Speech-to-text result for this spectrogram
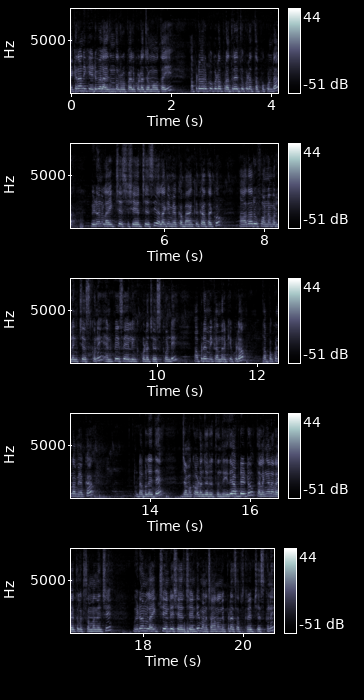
ఎకరానికి ఏడు వేల ఐదు వందల రూపాయలు కూడా జమ అవుతాయి. అప్పటి వరకు కూడా ప్రతి రైతు కూడా తప్పకుండా వీడియోను లైక్ చేసి షేర్ చేసి అలాగే మీ యొక్క బ్యాంక్ ఖాతాకు ఆధారు ఫోన్ నెంబర్ లింక్ చేసుకుని ఎన్పిసిఐ లింక్ కూడా చేసుకోండి. అప్పుడే మీకు అందరికీ కూడా తప్పకుండా మీ యొక్క డబ్బులు అయితే జమ కావడం జరుగుతుంది. ఇదే అప్డేటు తెలంగాణ రైతులకు సంబంధించి వీడియోను లైక్ చేయండి షేర్ చేయండి. మన ఛానల్ని ఇప్పుడే సబ్స్క్రైబ్ చేసుకుని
